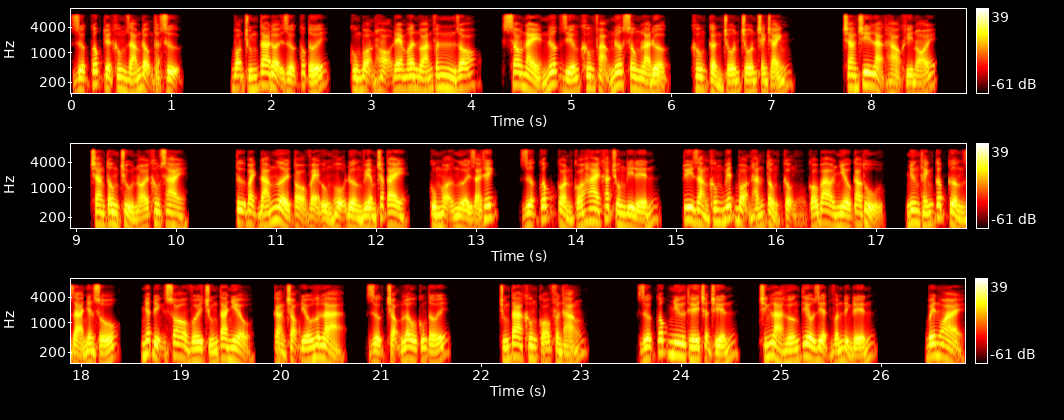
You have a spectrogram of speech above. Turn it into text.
dược cốc tuyệt không dám động thật sự. Bọn chúng ta đợi dược cốc tới, cùng bọn họ đem ân đoán phân rõ, sau này nước giếng không phạm nước sông là được, không cần trốn trốn tránh tránh. Trang chi lạc hào khí nói. Trang tông chủ nói không sai tự bạch đám người tỏ vẻ ủng hộ đường viêm chắc tay, cùng mọi người giải thích, dược cốc còn có hai khắc chung đi đến, tuy rằng không biết bọn hắn tổng cộng có bao nhiêu cao thủ, nhưng thánh cấp cường giả nhân số, nhất định so với chúng ta nhiều, càng trọng yếu hơn là, dược trọng lâu cũng tới. Chúng ta không có phần thắng. Dược cốc như thế trận chiến, chính là hướng tiêu diệt vấn đỉnh đến. Bên ngoài,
